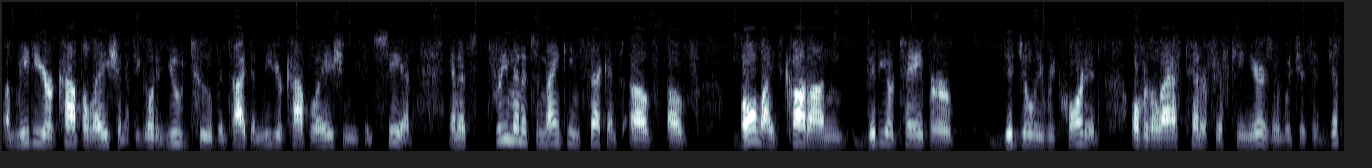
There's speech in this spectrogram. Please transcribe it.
a meteor compilation. If you go to YouTube and type in meteor compilation, you can see it. And it's three minutes and 19 seconds of, of bolides caught on videotape or digitally recorded over the last 10 or 15 years, which is just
